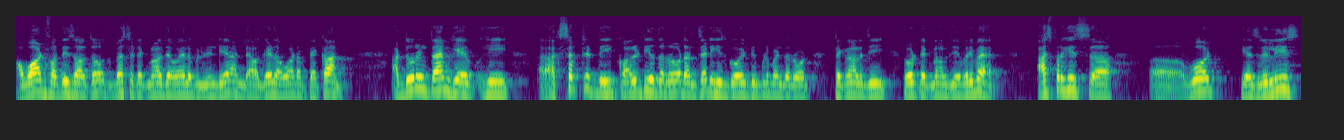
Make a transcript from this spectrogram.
award for this also, the best technology available in India and they have get the award of TechOn. At during time he, he uh, accepted the quality of the road and said he is going to implement the road technology, road technology everywhere. As per his uh, uh, word, he has released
